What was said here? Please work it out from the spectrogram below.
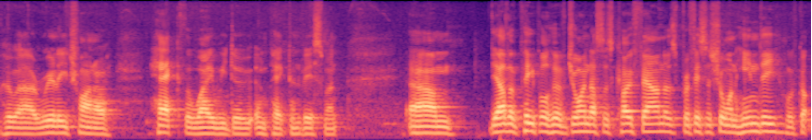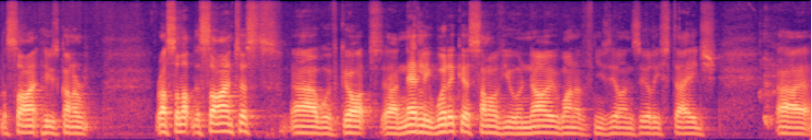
who are really trying to hack the way we do impact investment. Um, the other people who have joined us as co-founders, Professor Shaun Hendy, we've got the site who's going to rustle up the scientists. Uh, we've got uh, Natalie Whitaker, some of you will know, one of New Zealand's early stage uh,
